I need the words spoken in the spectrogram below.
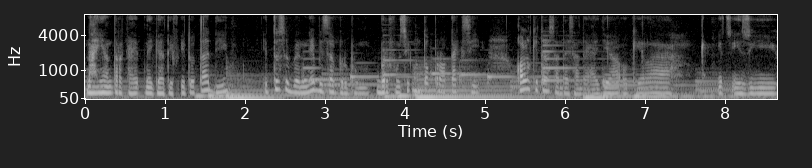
Nah yang terkait negatif itu tadi itu sebenarnya bisa berfungsi untuk proteksi. Kalau kita santai-santai aja oke okay lah it's easy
